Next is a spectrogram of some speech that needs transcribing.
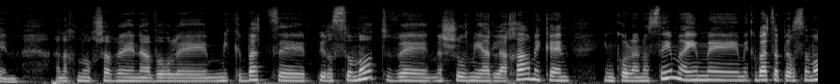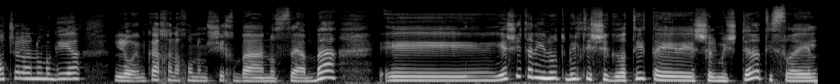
כן. אנחנו עכשיו אה, נעבור למקבץ אה, פרסומות, ונשוב מיד לאחר מכן עם כל הנושאים. האם אה, מקבץ הפרסומות שלנו מגיע? לא. אם כך, אנחנו נמשיך בנושא הבא. יש התעניינות בלתי שגרתית של משטרת ישראל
